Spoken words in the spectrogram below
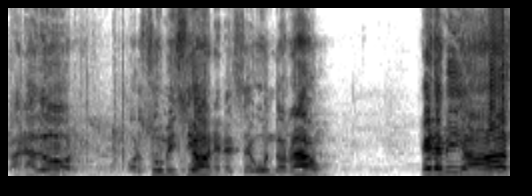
Ganador por sumisión en el segundo round, Jeremías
